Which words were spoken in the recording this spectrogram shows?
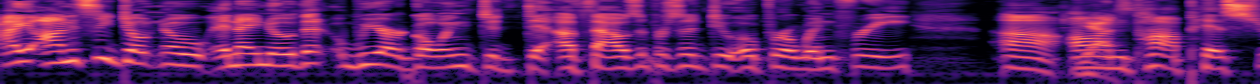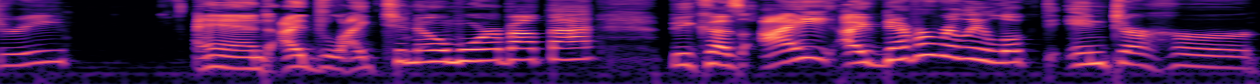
I honestly don't know, and I know that we are going to d- a thousand percent do Oprah Winfrey uh, on Yes. pop history and I'd like to know more about that because I I've never really looked into her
